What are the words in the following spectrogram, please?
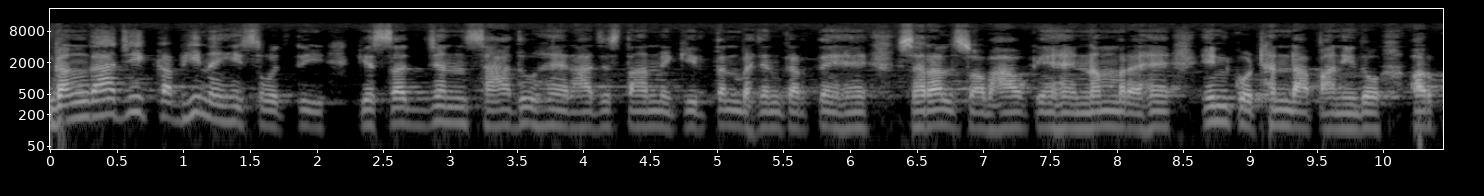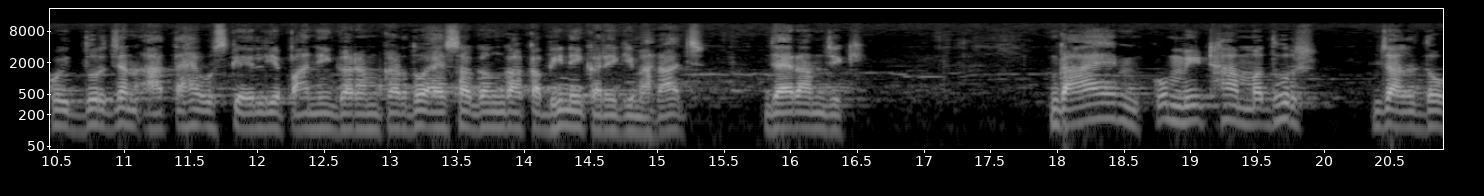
गंगा जी कभी नहीं सोचती कि सज्जन साधु हैं, राजस्थान में कीर्तन भजन करते हैं, सरल स्वभाव के हैं, नम्र हैं, इनको ठंडा पानी दो और कोई दुर्जन आता है उसके लिए पानी गर्म कर दो। ऐसा गंगा कभी नहीं करेगी महाराज। जयराम जी की। गाय को मीठा मधुर जल दो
